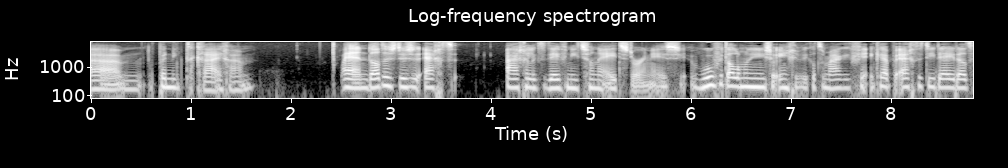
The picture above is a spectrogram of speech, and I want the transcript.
um, paniek te krijgen. En dat is dus echt eigenlijk de definitie van een eetstoornis. We hoeven het allemaal niet zo ingewikkeld te maken. Ik, vind, ik heb echt het idee dat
